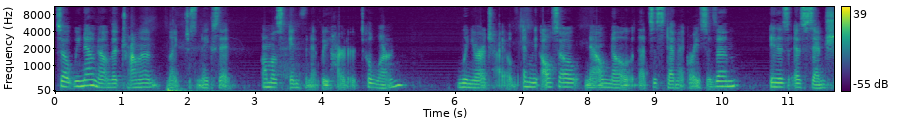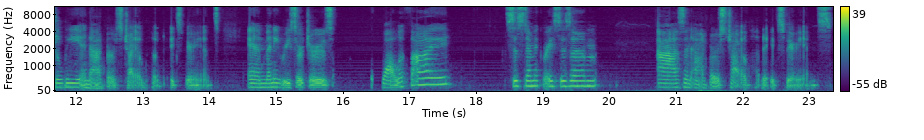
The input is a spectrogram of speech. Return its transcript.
So we now know that trauma like just makes it almost infinitely harder to learn when you're a child. And we also now know that systemic racism is essentially an adverse childhood experience. And many researchers qualify systemic racism as an adverse childhood experience,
